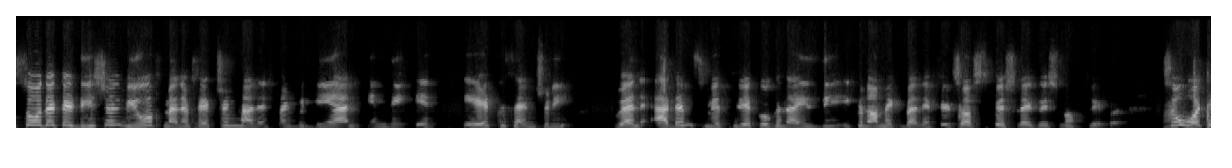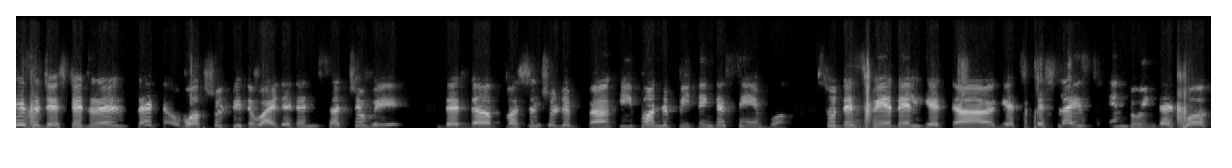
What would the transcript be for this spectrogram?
So the traditional view of manufacturing management began in the 8th century when Adam Smith recognized the economic benefits of specialization of labor. So what he suggested is that work should be divided in such a way that the person should uh, keep on repeating the same work. So this way they'll get uh, get specialized in doing that work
